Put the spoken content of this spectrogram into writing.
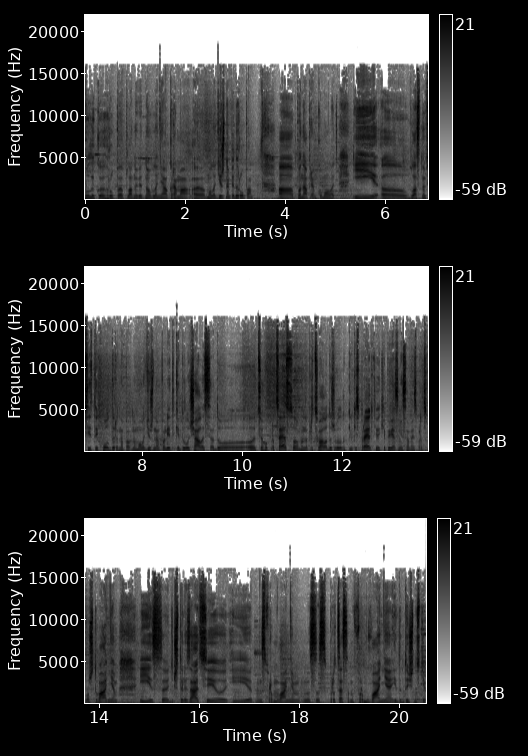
великої групи плану відновлення окрема молодіжна підгрупа по напрямку молодь. І власне всі стейкхолдери, напевно, молодіжної політики долучалися до цього процесу. Ми напрацювали дуже велику кількість проєктів, які пов'язані саме з працевлаштуванням, і з діджиталізацією, і з формуванням з процесами формування ідентичності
